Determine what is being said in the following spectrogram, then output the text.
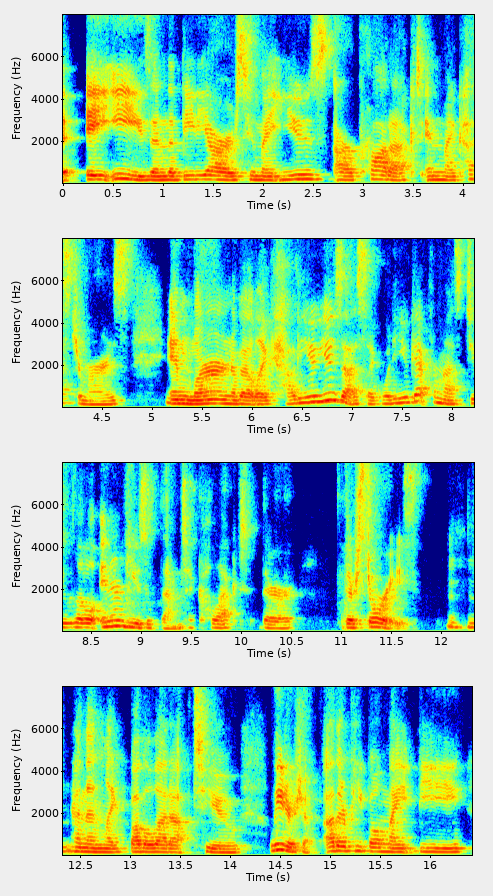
the AEs and the BDRs who might use our product in my customers and mm-hmm. learn about like how do you use us? Like what do you get from us? Do little interviews with them to collect their their stories. Mm-hmm. and then like bubble that up to leadership. Other people might be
